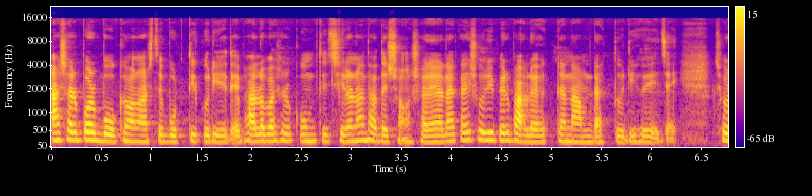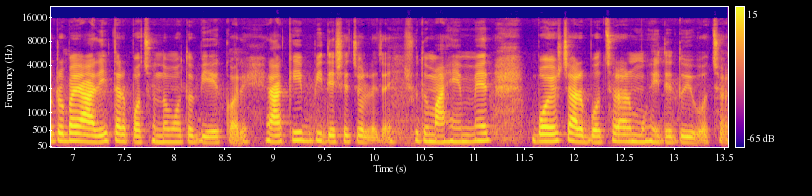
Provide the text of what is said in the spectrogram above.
আসার পর বউকে অনার্সে ভর্তি করিয়ে দেয়। ভালোবাসার কমতি ছিল না তাদের সংসারে এলাকায়। শরীফের ভালো একটা নাম ডাক তৈরি হয়ে যায়। ছোট ভাই আরিফ তার পছন্দ মতো বিয়ে করে। রাকিব বিদেশে চলে যায়। শুধু মাহিমের বয়স চার বছর আর মুহিদের দুই বছর।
